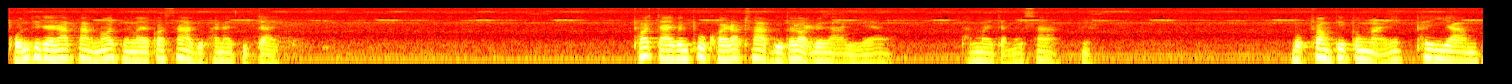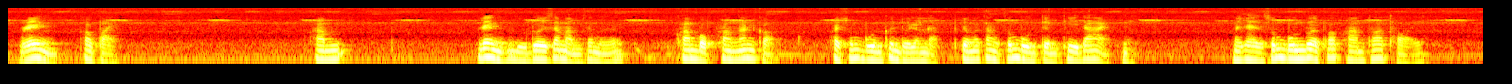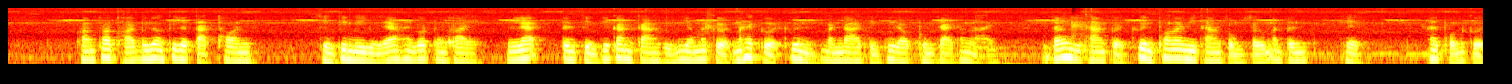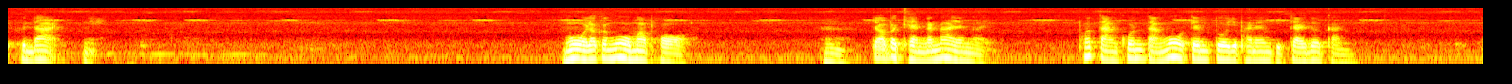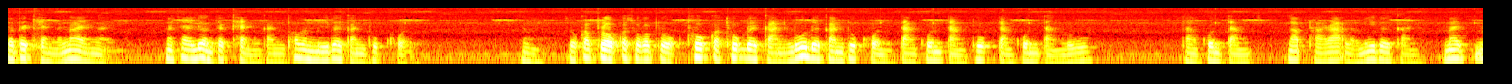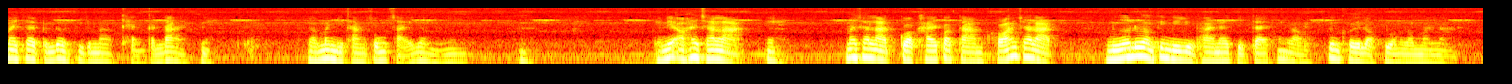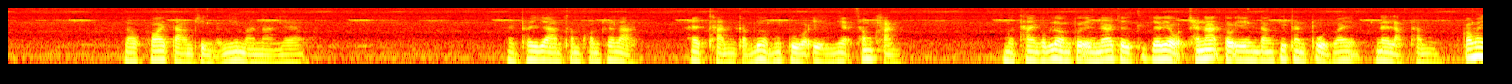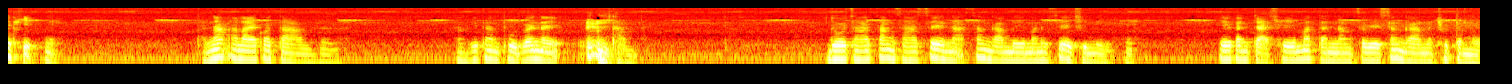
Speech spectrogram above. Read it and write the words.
ผลที่ได้รับมากน้อยเพียงไรก็ทราบอยู่ภายในจิตใจ เพราะใจเป็นผู้คอยรับทราบอยู่ตลอดเวลาอยู่แล้วทำไมจะไม่ทราบบกพร่องที่ตรงไหนพยายามเร่งเข้าไป ความเร่งอยู่โดยสม่ำเสมอ ความบกพร่องนั้นก็ค่อยสมบูรณ์ขึ้นโดยลำดับจนกระทั่งสมบูรณ์เต็มที่ได้ ไม่ใช่สมบูรณ์ด้วยเพราะความท้อถอย ความท้อถอยเป็นเรื่องที่จะตัดทอนสิ่งที่มีอยู่แล้วให้ลดลงไป และเป็นสิ่งที่กั้นกลางสิ่งที่ยังไม่เกิดไม่ให้เกิดขึ้นบรรดาสิ่งที่เราภูมิใจทั้งหลายจะไม่มีทางเกิดขึ้น เพราะไม่มีทางส่งเสริมมันเป็นเหตุให้ผลเกิดขึ้นได้นี่โง่แล้วก็โง่มาพอจะเอาไปแข่งกันได้ยังไง เพราะต่างคนต่างโง่เต็มตัวอยู่ภายในจิตใจด้วยกัน จะไปแข่งกันได้ยังไง ไม่ใช่เรื่องจะแข่งกัน เพราะมันมีด้วยกันทุกคนโสกโปรกก็โสกโปรกทุกก็ทุกด้วยกัน รู้ด้วยกันทุกคน ต่างคนต่างทุกต่างคนต่างรู้ ต่างคนต่างรับภาระเหล่านี้ด้วยกัน ไม่ไม่ใช่เป็นเรื่องที่จะมาแข่งกันได้เนี่ยเราไม่มีทางสงสัยเรื่องนี้ทีนี้เอาให้ฉลาดนี่ไม่ฉลาดกว่าใครก็ตาม ขอให้ฉลาดเนื้อเรื่องที่มีอยู่ภายในจิตใจของเรา ซึ่งเคยหลอกลวงเรามานาน เราคล้อยตามสิ่งเหล่านี้มานานแล้วพยายามทำความฉลาดให้ทันกับเรื่องของตัวเองเนี่ยสำคัญ เมื่อทันกับเรื่องตัวเองแล้วจะจะเรียกว่าชนะตัวเองดังที่ท่านพูดไว้ในหลักธรรมก็ไม่ผิดเนี่ยชนะอะไรก็ตามดังที่ท่านพูดไว้ในธรรมโยชาตั้งสาเซนะสังกาเมมานุเซชินีเอกันจะเชมัตตันังสเวสังกามชุตตโม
